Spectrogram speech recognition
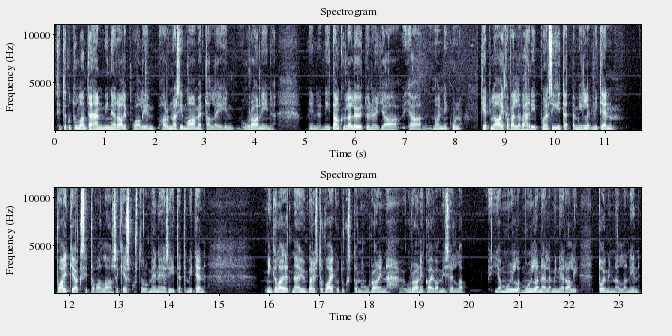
Sitten kun tullaan tähän mineraalipuoliin, harvinaisiin maametalleihin, uraaniin, niin niitä on kyllä löytynyt ja, ja noin niin kuin tietyllä aikavälillä vähän riippuen siitä, että mille, miten vaikeaksi tavallaan se keskustelu menee siitä, että miten, minkälaiset nämä ympäristövaikutukset on uraanin, uraanin kaivamisella ja muilla, muilla näillä mineraalitoiminnalla, niin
